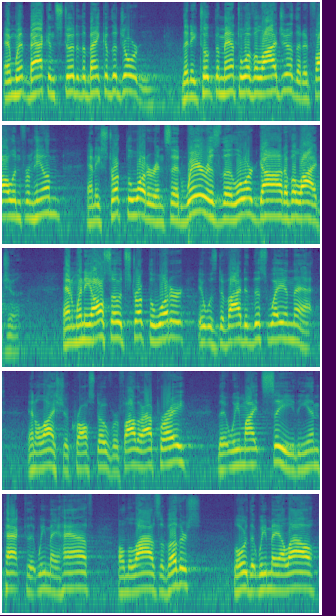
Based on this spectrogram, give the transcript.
and went back and stood at the bank of the Jordan. Then he took the mantle of Elijah that had fallen from him and he struck the water and said, Where is the Lord God of Elijah? And when he also had struck the water, it was divided this way and that, and Elisha crossed over. Father, I pray that we might see the impact that we may have on the lives of others. Lord, that we may allow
